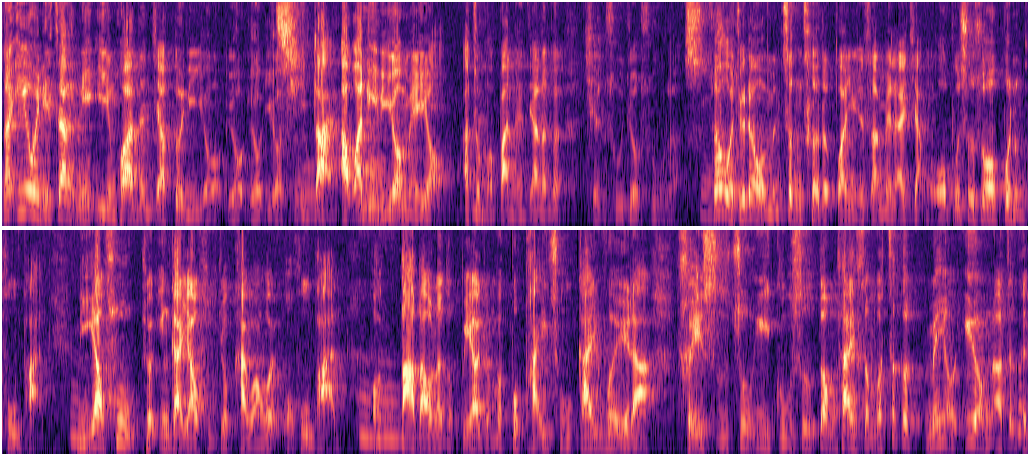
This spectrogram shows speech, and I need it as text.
那因为你这样，你引发人家对你有有有有期待啊，万一你又没有、嗯、啊，怎么办？人家那个钱输就输了。所以我觉得我们政策的官员上面来讲，我不是说不能护盘。你要付就应该要付，就开完会我复盘，我达到那个不要怎么不排除开会啦，随时注意股市动态什么，这个没有用啦，这个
